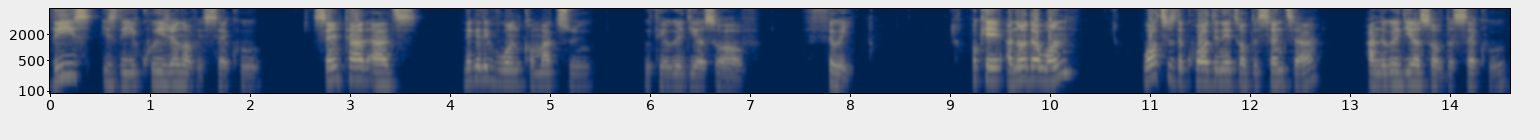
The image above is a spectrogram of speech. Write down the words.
this is the equation of a circle centered at negative 1 comma 2 with a radius of 3. Okay, another one. What is the coordinate of the center and the radius of the circle?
